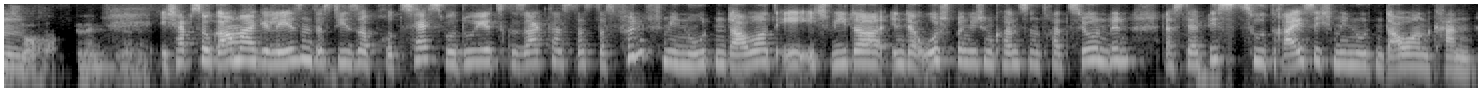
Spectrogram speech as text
nicht so hm. oft abgelenkt werden. Ich habe sogar mal gelesen, dass dieser Prozess, wo du jetzt gesagt hast, dass das fünf Minuten dauert, ehe ich wieder in der ursprünglichen Konzentration bin, dass der bis zu 30 Minuten dauern kann.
